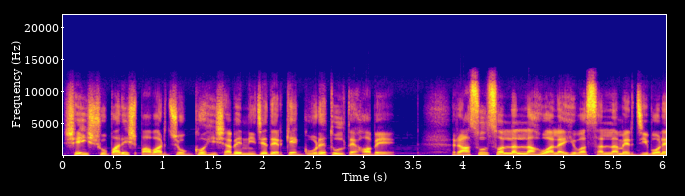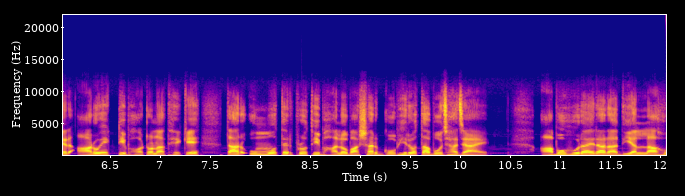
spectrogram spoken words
সেই সুপারিশ পাওয়ার যোগ্য হিসাবে নিজেদেরকে গড়ে তুলতে হবে। রাসুল সাল্লাল্লাহু আলহিউসাল্লামের জীবনের আরও একটি ঘটনা থেকে তার উম্মতের প্রতি ভালোবাসার গভীরতা বোঝা যায়। আবু হুরায়রা রাদিয়াল্লাহু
